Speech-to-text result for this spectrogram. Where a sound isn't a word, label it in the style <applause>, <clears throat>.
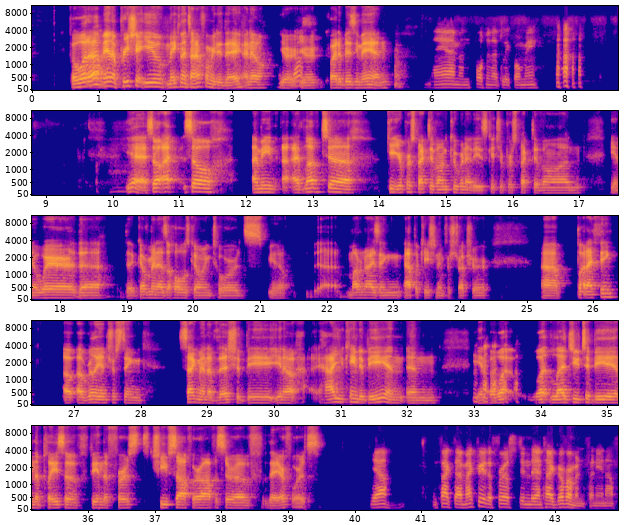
But what up, man? Appreciate you making the time for me today. I know you're you're quite a busy man. I am, unfortunately for me. <laughs> yeah. So I so I mean I'd love to get your perspective on Kubernetes, get your perspective on you know where the the government as a whole is going towards you know uh, modernizing application infrastructure. Uh, but I think a, a really interesting segment of this should be you know how you came to be and and you know <laughs> what what led you to be in the place of being the first chief software officer of the air force? Yeah. In fact i'm actually the first in the entire government funny enough.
